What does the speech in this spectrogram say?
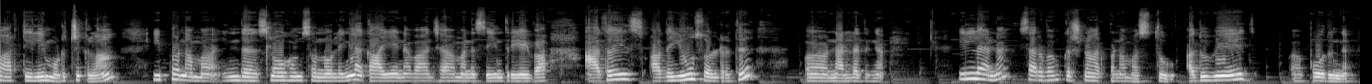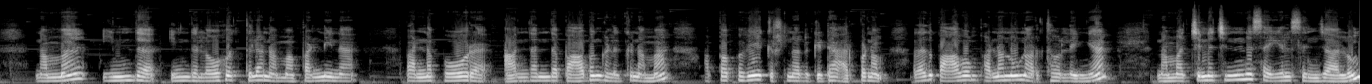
வார்த்தையிலே முடிச்சுக்கலாம். இப்போ நம்ம இந்த ஸ்லோகம் சொன்னோம் இல்லைங்களா? காயேன வாஜா மனசேந்திரியவா அதை அதையும் சொல்கிறது நல்லதுங்க. இல்லைன்னா சர்வம் கிருஷ்ணார்ப்பணம் அஸ்து அதுவே போதுங்க. நம்ம இந்த இந்த லோகத்தில் நம்ம பண்ணின பண்ண போகிற அந்தந்த பாவங்களுக்கு நம்ம அப்பப்பவே கிருஷ்ணர்கிட்ட அர்ப்பணம். அதாவது பாவம் பண்ணணும்னு அர்த்தம் இல்லைங்க. நம்ம சின்ன சின்ன செயல் செஞ்சாலும்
